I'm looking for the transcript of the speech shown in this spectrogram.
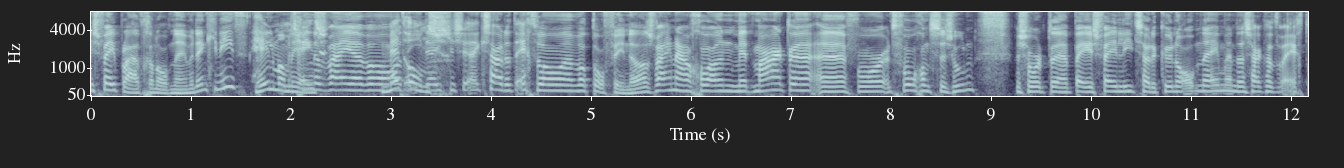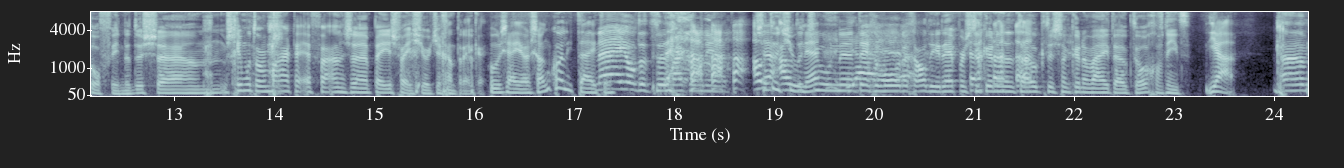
PSV-plaat gaan opnemen, denk je niet? Helemaal mee Misschien eens. dat wij eh, wel Met wat ons. ideetjes... Ik zou dat echt wel, eh, wel tof vinden. Als wij nou gewoon met Maarten eh, voor het volgende seizoen... een soort PSV-lied zouden kunnen opnemen... dan zou ik dat wel echt tof vinden. Dus eh, misschien moeten we Maarten even aan zijn PSV-shirtje gaan trekken. Hoe zijn jouw zangkwaliteiten? Nee, joh, dat maakt helemaal niet uit. Autotune, hè? Autotune Ja, tegenwoordig. ja. Al die rappers die kunnen het ook. Dus dan kunnen wij het ook, toch? Of niet? Ja, Ehm,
